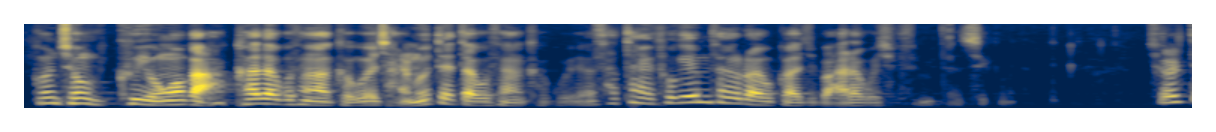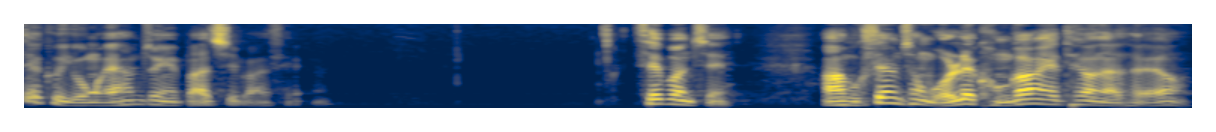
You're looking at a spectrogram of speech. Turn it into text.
그건 전 그 용어가 악하다고 생각하고요. 잘못됐다고 생각하고요. 사탄의 속임수라고까지 말하고 싶습니다. 지금 절대 그 용어의 함정에 빠지지 마세요. 세 번째, 아 목사님 전 원래 건강하게 태어나서요.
